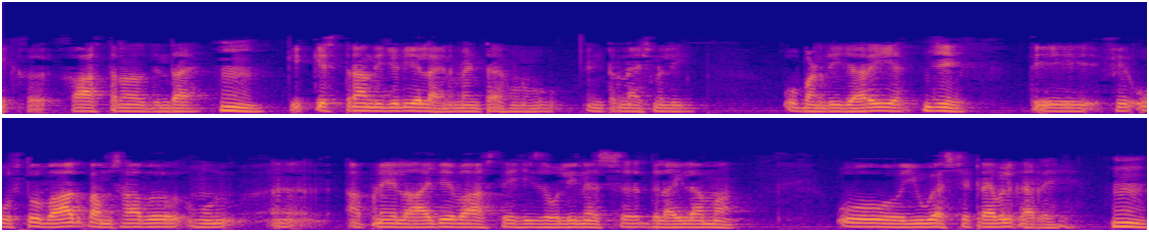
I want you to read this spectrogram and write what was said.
ਇੱਕ ਖਾਸ ਤਰ੍ਹਾਂ ਦਾ ਦਿੰਦਾ ਹੈ ਹੂੰ। ਕਿ ਕਿਸ ਤਰ੍ਹਾਂ ਦੀ ਜਿਹੜੀ ਅਲਾਈਨਮੈਂਟ ਹੈ ਹੁਣ ਉਹ ਇੰਟਰਨੈਸ਼ਨਲੀ ਉਹ ਬਣਦੀ ਜਾ ਰਹੀ ਹੈ। ਜੀ। ਤੇ ਫਿਰ ਉਸ ਤੋਂ ਬਾਅਦ ਭੰਮ ਸਾਹਿਬ ਹੁਣ ਆਪਣੇ ਇਲਾਜ ਦੇ ਵਾਸਤੇ ਹਿਜ਼ ਹੋਲੀਨੈਸ ਦਲਾਈ ਲਾਮਾ ਉਹ ਯੂਐਸ 'ਚ ਟਰੈਵਲ ਕਰ ਰਹੇ ਹੈ। ਹੂੰ।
